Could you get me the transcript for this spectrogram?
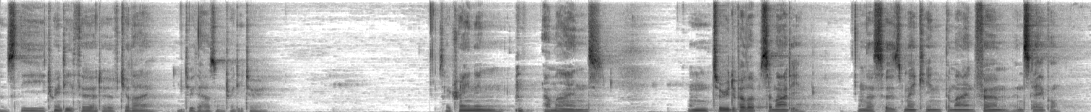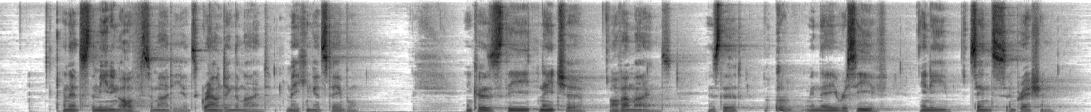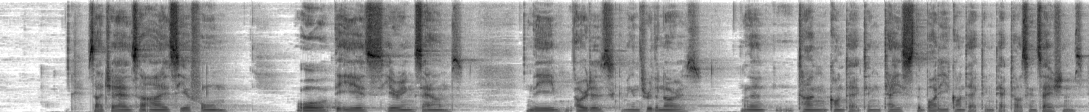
It's the 23rd of July 2022. So, training our minds to develop samadhi, and this is making the mind firm and stable. And that's the meaning of samadhi, it's grounding the mind, making it stable. Because the nature of our minds is that when they receive any sense impression, such as our eyes see a form, or the ears hearing sounds, the odors coming in through the nose, the tongue contacting taste, the body contacting tactile sensations,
